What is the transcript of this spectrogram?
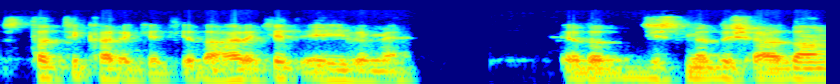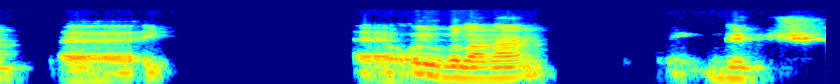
statik hareket ya da hareket eğilimi ya da cisme dışarıdan e, e, uygulanan güç,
